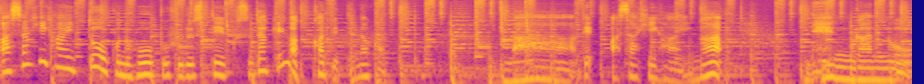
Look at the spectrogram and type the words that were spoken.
朝日杯とこのホープフルステークスだけが勝ててなかったと。まあで朝日杯が念願の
